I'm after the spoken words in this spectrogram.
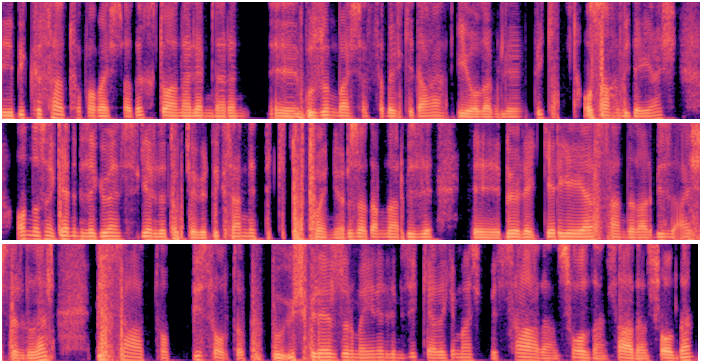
Ee, bir kısa topa başladık. Doğan Alemdar'ın e, uzun başlatsa belki daha iyi olabilirdik. O sahibi de yaş. Ondan sonra kendimize güvensiz geride top çevirdik. Zannettik ki top oynuyoruz. Adamlar bizi e, böyle geriye yaslandılar. Bizi açtırdılar. Bir sağ top, bir sol top. Bu 3-1 Erzurum'a yenildiğimiz ilk yarıdaki maç gibi sağdan, soldan, sağdan, soldan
